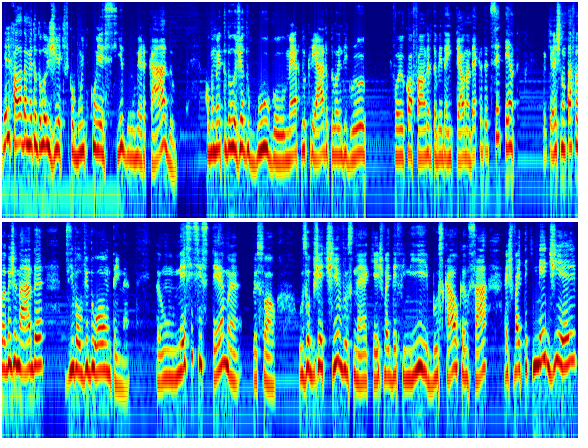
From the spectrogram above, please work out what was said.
E ele fala da metodologia que ficou muito conhecido no mercado, como metodologia do Google, o método criado pelo Andy Grove, que foi o co-founder também da Intel na década de 70. Porque a gente não está falando de nada desenvolvido ontem, né? Então, nesse sistema, pessoal, os objetivos né, que a gente vai definir, buscar alcançar, a gente vai ter que medir ele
